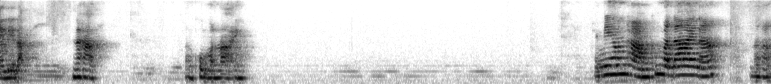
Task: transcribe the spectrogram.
น์เลยล่ะนะคะ สังคมออนไลน์มีคำถามขึ้นมาได้นะนะคะ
